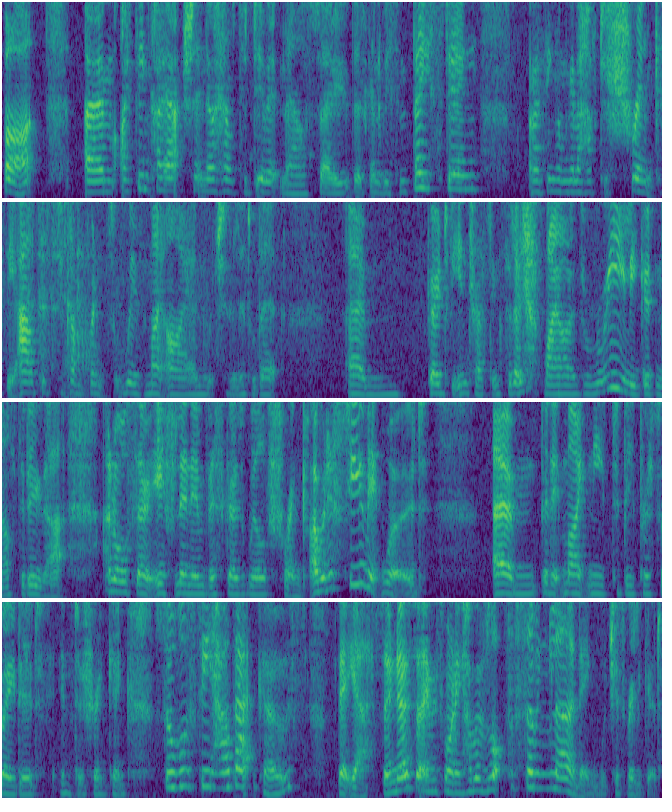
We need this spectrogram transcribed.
But um, I think I actually know how to do it now. So there's going to be some basting. And I think I'm going to have to shrink the outer circumference with my iron, which is a little bit um, going to be interesting So I don't know if my iron's really good enough to do that. And also if linen viscose will shrink. I would assume it would um, but it might need to be persuaded into shrinking. So we'll see how that goes. But yeah, so no sewing this morning, however, lots of sewing learning, which is really good.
